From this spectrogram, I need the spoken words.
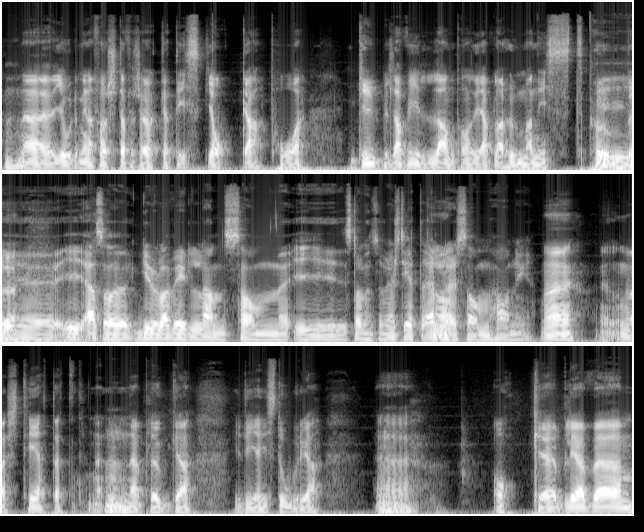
Mhm. när jag gjorde mina första försök att diskjocka på Gula Villan på någon jävla humanistpub. I, eh, I, alltså Gula Villan som i Stockholms universitet eller Ja. som Haninge. Nej, universitetet när, Mm. när jag pluggade idéhistoria. Mm. Eh, och eh, blev eh, mm,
